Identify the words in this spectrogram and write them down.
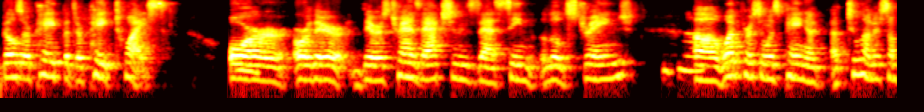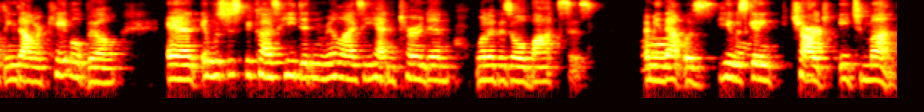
bills are paid, but they're paid twice or or there there's transactions that seem a little strange. Mm-hmm. Uh, one person was paying a, a 200 something dollar cable bill, and it was just because he didn't realize he hadn't turned in one of his old boxes. I mean, that was he was getting charged each month,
